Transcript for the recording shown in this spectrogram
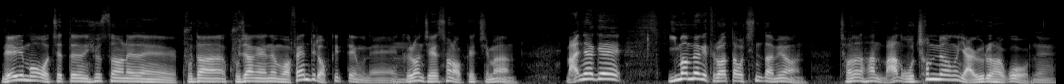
내일 뭐 어쨌든 휴스턴의 구단 구장에는 뭐 팬들이 없기 때문에 음. 그런 제스처는 없겠지만 만약에 2만 명이 들어왔다고 친다면 저는 한 1만 5천 명은 야유를 하고 네.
